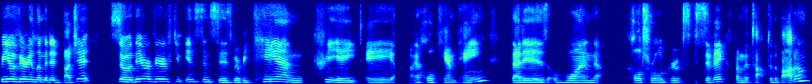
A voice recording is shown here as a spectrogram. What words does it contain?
We have a very limited budget. So there are very few instances where we can create a, a whole campaign that is one cultural group specific from the top to the bottom.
